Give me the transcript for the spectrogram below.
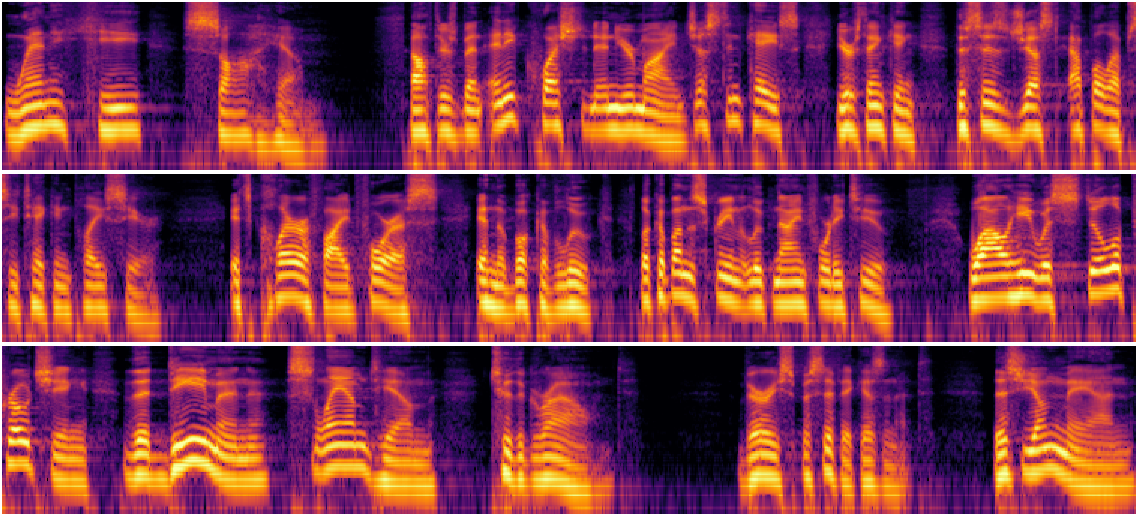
When he saw him, Now, if there's been any question in your mind, just in case you're thinking this is just epilepsy taking place here, it's clarified for us in the book of Luke. Look up on the screen at Luke 9:42. While he was still approaching, the demon slammed him to the ground. Very specific, isn't it? This young man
